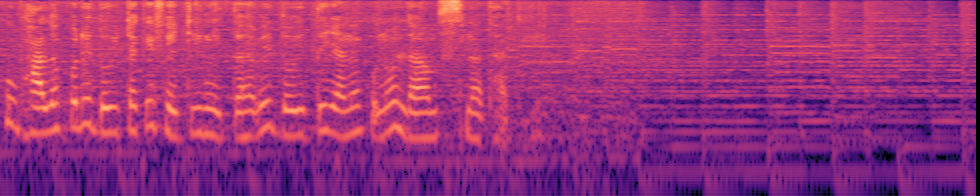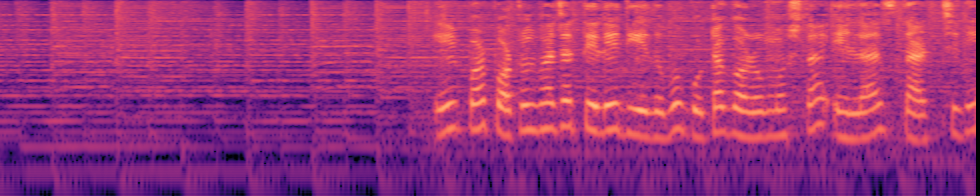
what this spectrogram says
খুব ভালো করে দইটাকে ফেটিয়ে নিতে হবে, দইতে যেন কোনো লাম্পস না থাকে। এরপর পটল ভাজা তেলে দিয়ে দেবো গোটা গরম মশলা, এলাচ, দারচিনি,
